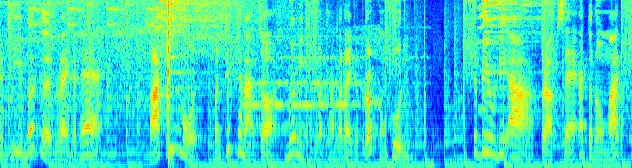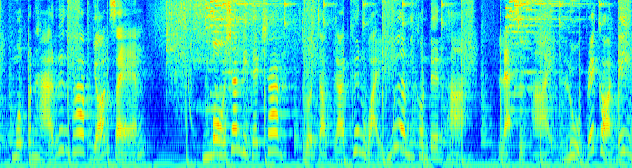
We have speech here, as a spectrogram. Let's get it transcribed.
ทันทีเมื่อเกิดแรงกระแทก Parking Mode บันทึกขณะจอดเมื่อมีคนมาทำอะไรกับรถของคุณ WDR ปรับแสงอัตโนมัติ หมดปัญหาเรื่องภาพย้อนแสง Motion Detection ตรวจจับการเคลื่อนไหวเมื่อมีคนเดินผ่าน และสุดท้ายลูปเรคคอร์ดิ้ง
